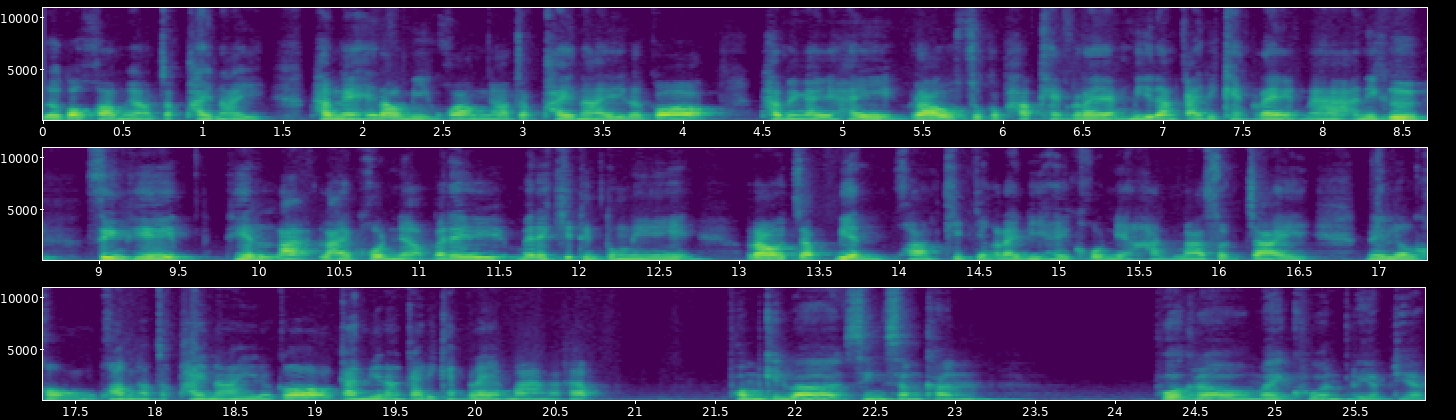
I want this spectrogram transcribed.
แล้วก็ความงามจากภายในทำไงให้เรามีความงามจากภายใน แล้วก็ทำยังไงให้เราสุขภาพแข็งแรง มีร่างกายที่แข็งแรงนะฮะอันนี้คือสิ่งที่ที่หลายหลายคนเนี่ยไม่ได้ไม่ได้คิดถึงตรงนี้ เราจะเปลี่ยนความคิดอย่างไรดีให้คนเนี่ยหันมาสนใจ ในเรื่องของความงามจากภายใน แล้วก็การมีร่างกายที่แข็งแรงบ้างครับ ผมคิดว่าสิ่งสำคัญ พวกเราไม่ควรเปรียบเทียบ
